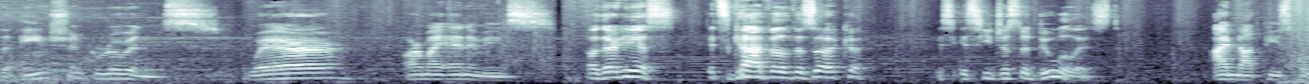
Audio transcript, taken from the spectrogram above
The ancient ruins. Where are my enemies? Oh, there he is. It's Gavel the Zerker. Is, is he just a duelist? I'm not peaceful.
